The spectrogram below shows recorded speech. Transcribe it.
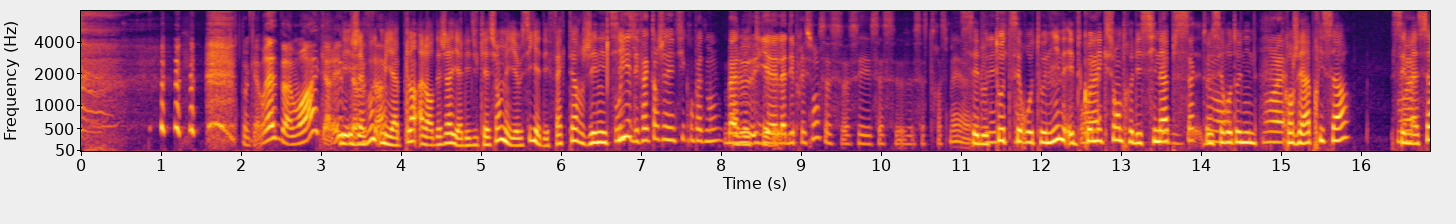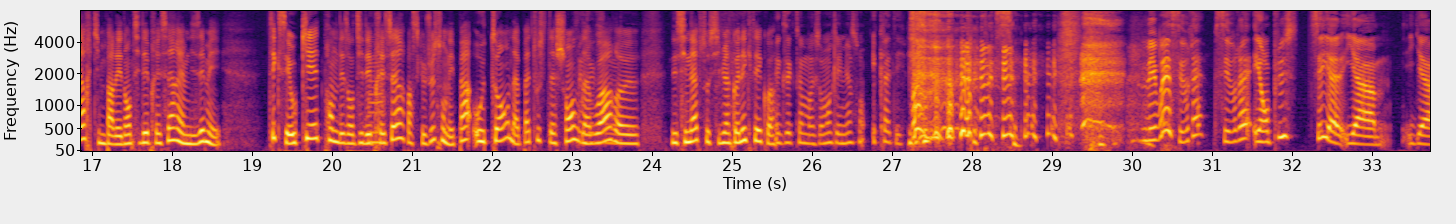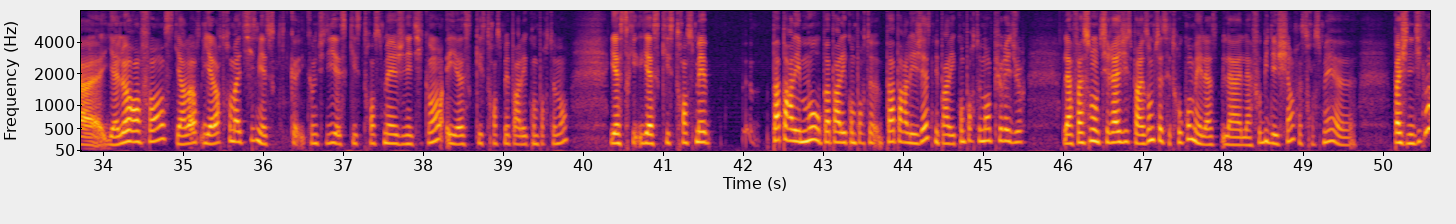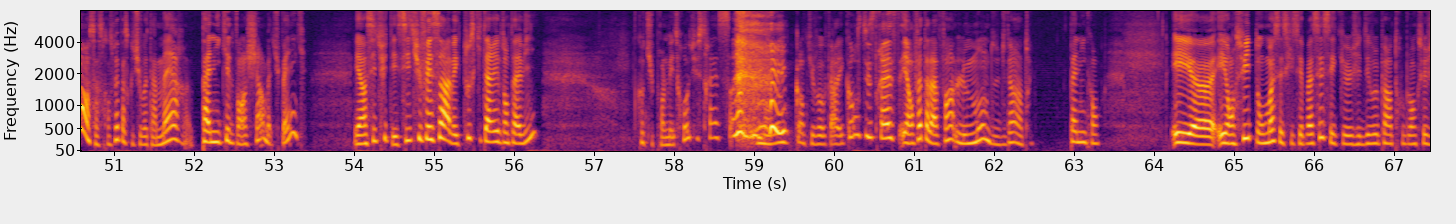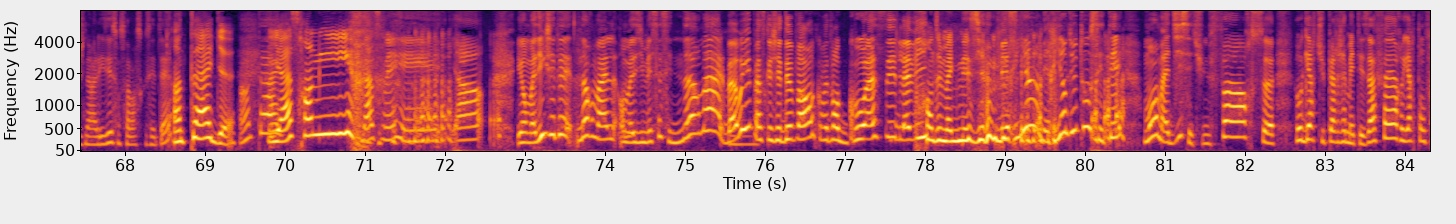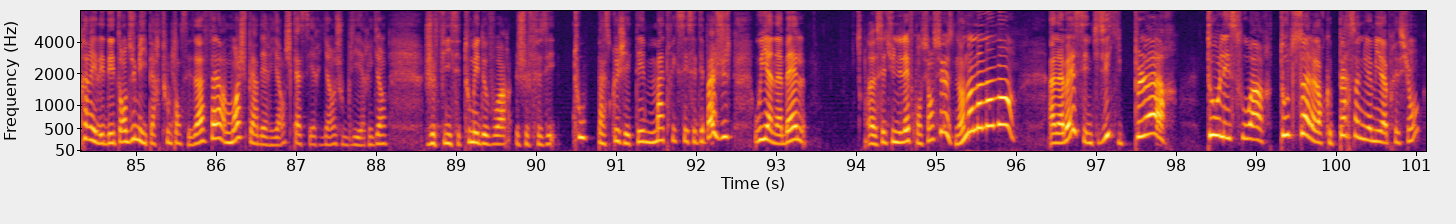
Donc après, c'est à moi qui arrive. Mais j'avoue, mais il y a plein. Alors déjà, il y a l'éducation, mais il y a aussi il y a des facteurs génétiques. Oui, il y a des facteurs génétiques complètement. Bah, le- y a euh, la dépression, ça, ça, c'est- ça, se- ça se transmet. euh, C'est le taux de sérotonine et de Ouais. connexion entre les synapses Exactement. de sérotonine. Ouais. Quand j'ai appris ça, c'est Ouais. ma sœur qui me parlait d'antidépresseurs et elle me disait mais sais que c'est ok de prendre des antidépresseurs parce que juste on n'est pas autant, on n'a pas tous la chance d'avoir euh, des synapses aussi bien connectées quoi. Exactement, et sûrement que les miens sont éclatés. Mais ouais, c'est vrai, c'est vrai. Et en plus, tu sais, il y a, il y, a, il y, a, y a leur enfance, il y a leur, il y a leur traumatisme, il y a ce qui, comme tu dis, il y a ce qui se transmet génétiquement et il y a ce qui se transmet par les comportements. Il y a ce, y a ce qui se transmet euh, pas par les mots ou pas par les, pas par les gestes, mais par les comportements purs et durs. La façon dont ils réagissent, par exemple, ça c'est trop con, mais la, la, la phobie des chiens, ça se transmet euh, pas génétiquement, ça se transmet parce que tu vois ta mère paniquer devant un chien, bah tu paniques. Et ainsi de suite. Et si tu fais ça avec tout ce qui t'arrive dans ta vie, quand tu prends le métro, tu stresses. quand tu vas faire les courses, tu stresses. Et en fait, à la fin, le monde devient un truc paniquant. Et, euh, et ensuite, donc moi, c'est ce qui s'est passé, c'est que j'ai développé un trouble anxieux généralisé sans savoir ce que c'était. Un tag. Un tag. Yes, honey. That's me. Yeah. Et on m'a dit que j'étais normale. On m'a dit, mais ça, c'est normal. Bah oui, parce que j'ai deux parents complètement goassés de la vie. Prends du magnésium. Mais rien, mais rien du tout. C'était, moi, on m'a dit, c'est une force. Regarde, tu perds jamais tes affaires. Regarde, ton frère, il est détendu, mais il perd tout le temps ses affaires. Moi, je perdais rien, je cassais rien, j'oubliais rien. Je finissais tous mes devoirs. Je faisais tout parce que j'étais matrixée. C'était pas juste, oui, Annabelle, euh, c'est une élève consciencieuse. Non, non, non, non, non. Annabelle, c'est une petite fille qui pleure tous les soirs, toute seule, alors que personne lui a mis la pression,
